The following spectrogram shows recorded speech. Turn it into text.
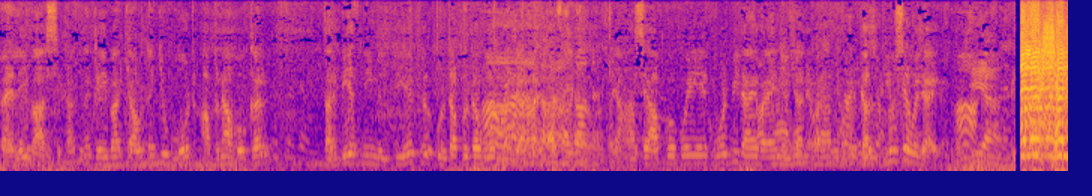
پہلی بار سکھا دینا۔ کئی بار کیا ہوتا ہے کہ ووٹ اپنا ہو کر تربیت نہیں ملتی ہے پھر الٹا پلٹا ووٹ ہاں، بڑھ جاتا ہاں، ہے۔ یہاں سے آپ کو کوئی ایک ووٹ بھی دائیں بائیں نہیں جانے والا۔ پھر غلطیوں سے ہو جائے گا۔ ہاں۔ الیکشن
